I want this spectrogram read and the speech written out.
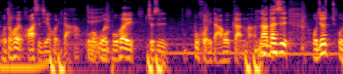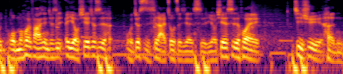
我都会花时间回答，我我不会就是不回答或干嘛。那但是我就我我们会发现，就是有些就是我就只是来做这件事，有些是会。继续很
